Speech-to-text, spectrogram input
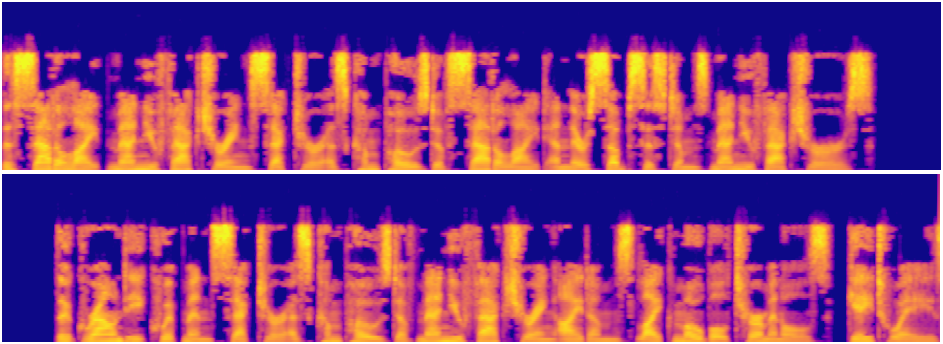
The satellite manufacturing sector is composed of satellite and their subsystems manufacturers. The ground equipment sector is composed of manufacturing items like mobile terminals, gateways,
